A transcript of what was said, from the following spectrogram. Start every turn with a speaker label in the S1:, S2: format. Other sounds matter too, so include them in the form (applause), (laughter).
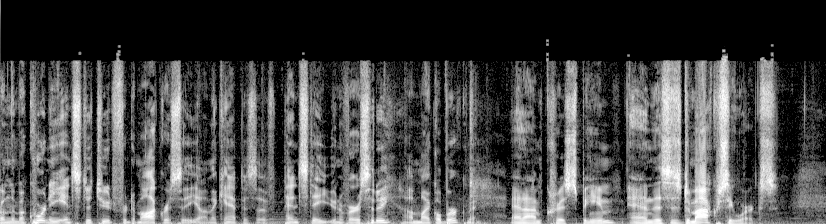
S1: From the McCourtney Institute for Democracy on the campus of Penn State University, I'm Michael Berkman.
S2: And I'm Chris Beem, and this is Democracy Works.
